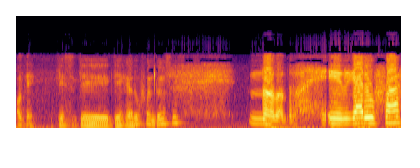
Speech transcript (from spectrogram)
Ok. ¿Qué es, qué, qué es garufa entonces? No, no, no. El garufa.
